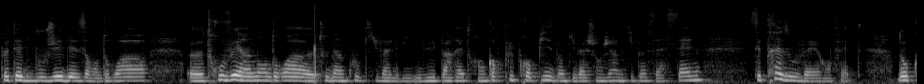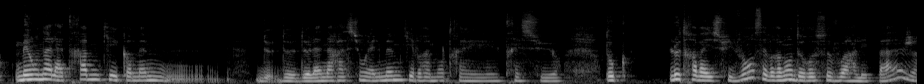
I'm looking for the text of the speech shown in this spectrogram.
peut-être bouger des endroits, trouver un endroit tout d'un coup qui va lui, lui paraître encore plus propice, donc il va changer un petit peu sa scène. C'est très ouvert en fait. Donc, mais on a la trame qui est quand même de, de la narration elle-même qui est vraiment très, très sûre. Donc le travail suivant, c'est vraiment de recevoir les pages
